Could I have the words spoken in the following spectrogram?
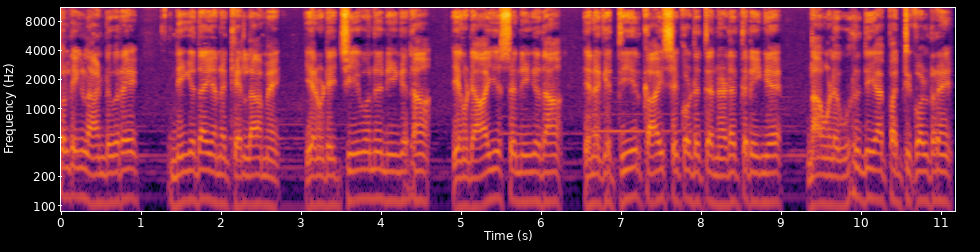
சொல்கிறீங்களா ஆண்டவரே நீங்கள் தான் எனக்கு எல்லாமே. என்னுடைய ஜீவனு நீங்கள் தான் என்னுடைய ஆயுசு நீங்கள் தான் எனக்கு தீர்க்க ஆயுசை கொடுத்து நடத்துறீங்க. நான் உங்களை உறுதியாக பற்றி கொள்கிறேன்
